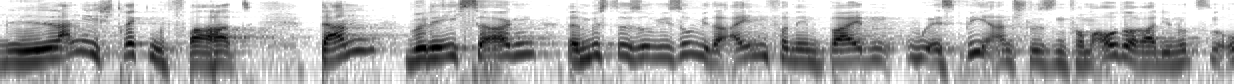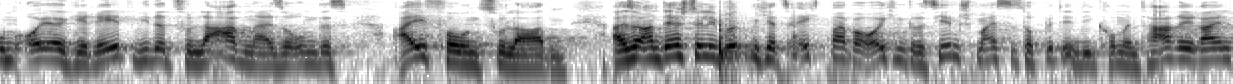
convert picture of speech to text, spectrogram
lange Strecken fahrt, dann würde ich sagen, dann müsst ihr sowieso wieder einen von den beiden USB-Anschlüssen vom Autoradio nutzen, um euer Gerät wieder zu laden, also um das iPhone zu laden. Also an der Stelle würde mich jetzt echt mal bei euch interessieren, schmeißt es doch bitte in die Kommentare rein.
